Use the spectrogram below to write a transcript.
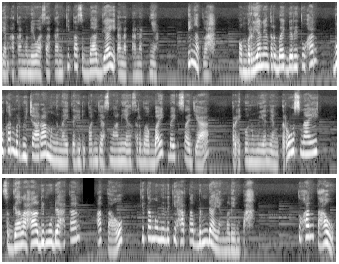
yang akan mendewasakan kita sebagai anak-anaknya. Ingatlah, pemberian yang terbaik dari Tuhan bukan berbicara mengenai kehidupan jasmani yang serba baik-baik saja, perekonomian yang terus naik, segala hal dimudahkan, atau kita memiliki harta benda yang melimpah. Tuhan tahu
